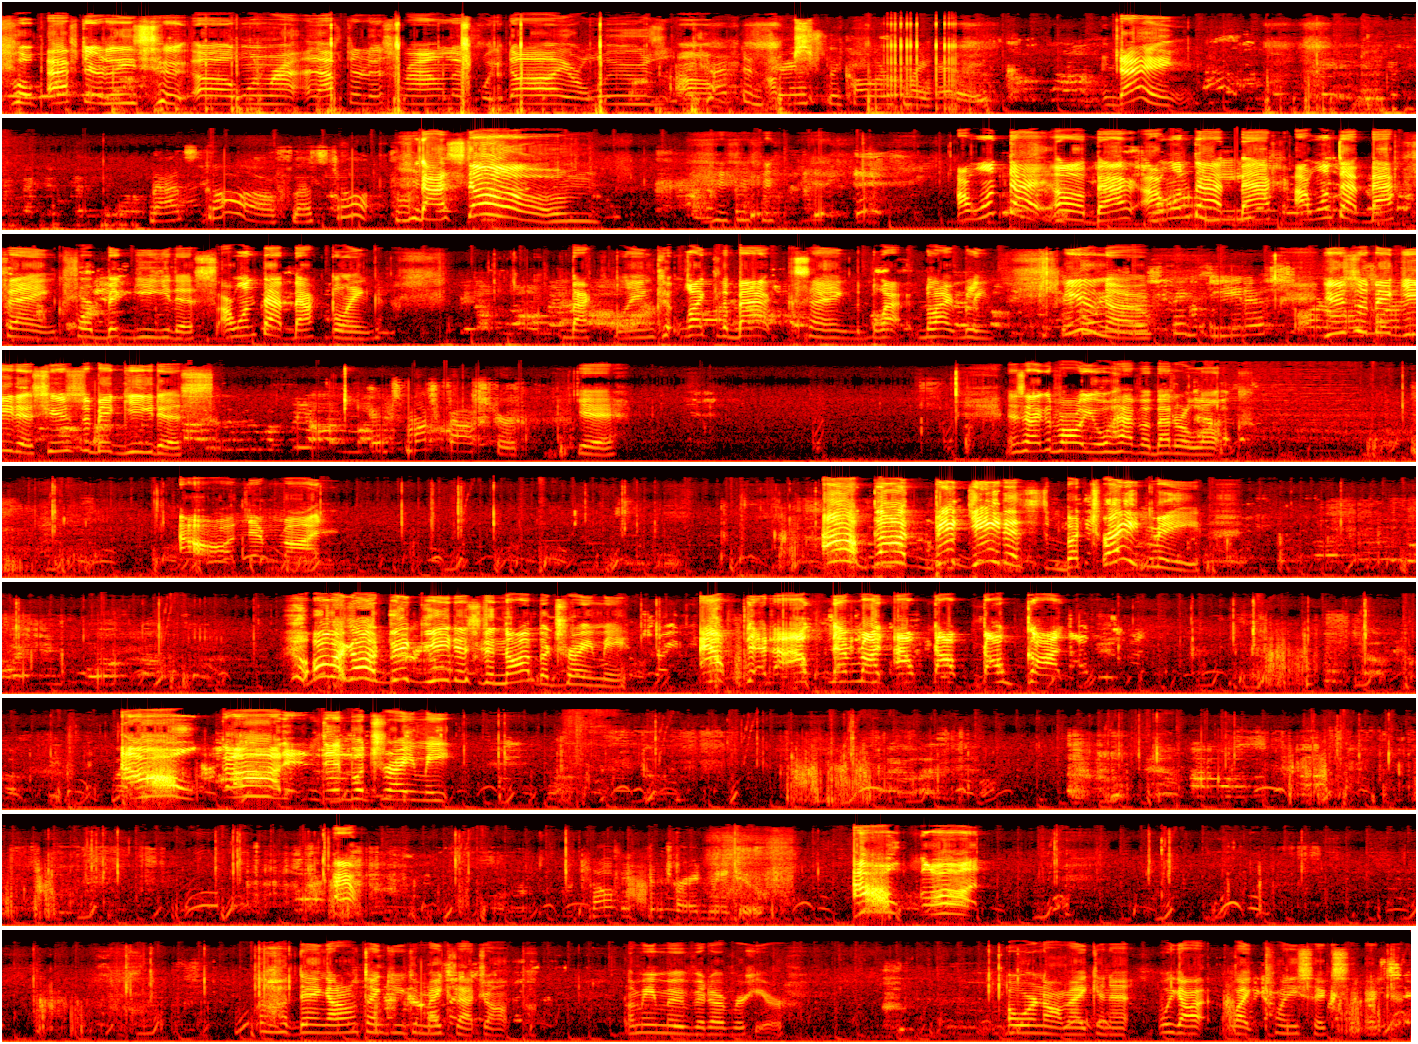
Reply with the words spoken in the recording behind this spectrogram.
Well, after these two, uh, one round, after this round, if we die or lose, um, I had to I'm change the color of my headache. dang. That's tough. That's tough. That's dumb. I want that uh back. I want that back. I want that back thing for Big Yeetus. I want that back blink. Back blink, like the back saying the black black blink. You know. Use big Yeetus on Use the Big. Yeetus. Use the Big Yeetus. It's much faster. Yeah. And second of all, you'll have a better luck. Oh, never mind. Oh God, Big Yeetus betrayed me. Oh my God, Big Yeetus did not betray me. Ow, dead, ow, never mind, ow, ow, oh God. Oh God, it did betray me. Ow. No, it betrayed me too. Ow, God. Oh, dang, I don't think you can make that jump. Let me move it over here. Oh, we're not making it. We got like 26 seconds.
